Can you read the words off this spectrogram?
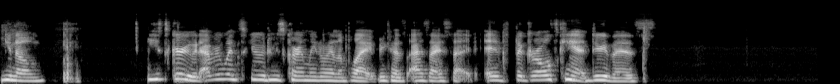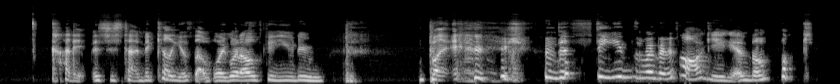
you know, he's screwed. Everyone's screwed who's currently doing the play because, as I said, if the girls can't do this, cut it. It's just time to kill yourself. Like, what else can you do? But the scenes where they're talking and the fucking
